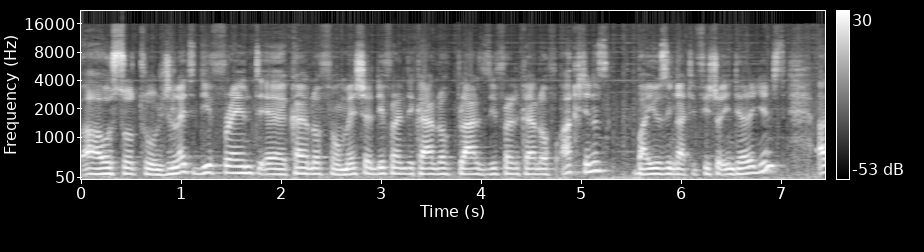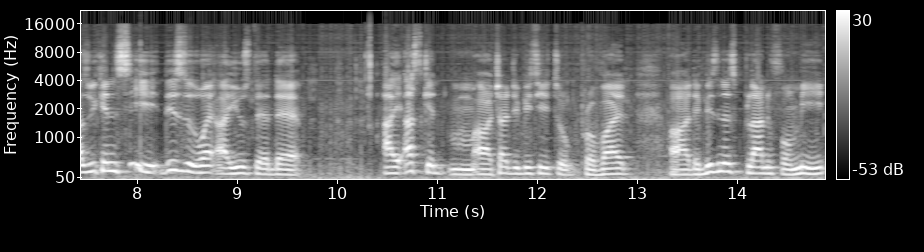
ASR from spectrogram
also to generate different uh, kind of information, different kind of plans, different kind of actions by using artificial intelligence. As we can see, this is why I use the, the I asked um, uh, ChatGPT to provide uh, the business plan for me,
